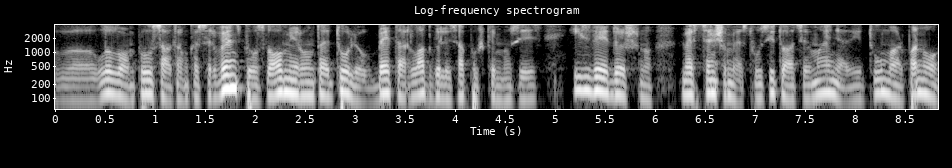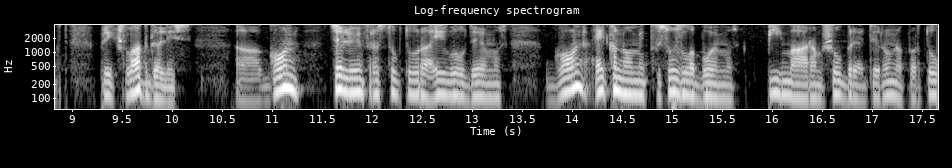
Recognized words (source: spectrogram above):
lielām pilsētām, kas ir Ventspils, Valmiera un tā tuļūk, bet ar Latgaļas apakškomisijas izveidošanu mēs cenšamies to situāciju mainīt, ja tūmēr panākt priekš Latgaļas gan ceļu infrastruktūrā ieguldījumus, gan ekonomikas uzlabojumus. Piemēram, šobrīd ir runa par to,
